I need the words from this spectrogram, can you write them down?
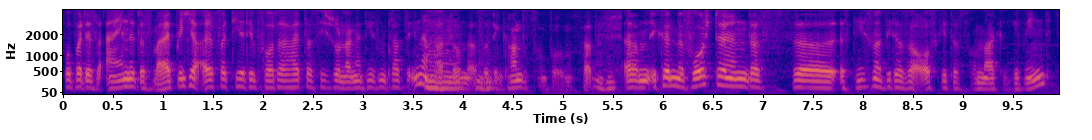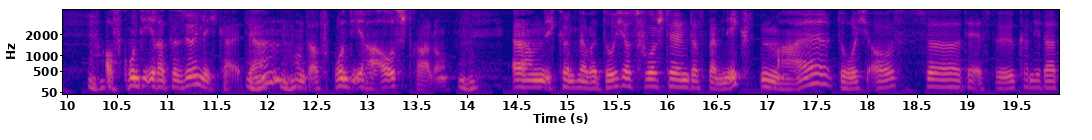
Wobei das eine, das weibliche Alpha-Tier, den Vorteil hat, dass sie schon lange diesen Platz inne hat mhm, und also den Kanzlerbonus hat. Ähm, ich könnte mir vorstellen, dass äh, es diesmal wieder so ausgeht, dass Frau Merkel gewinnt, aufgrund ihrer Persönlichkeit ja? und aufgrund ihrer Ausstrahlung. Ähm, ich könnte mir aber durchaus vorstellen, dass beim nächsten Mal durchaus äh, der SPÖ-Kandidat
